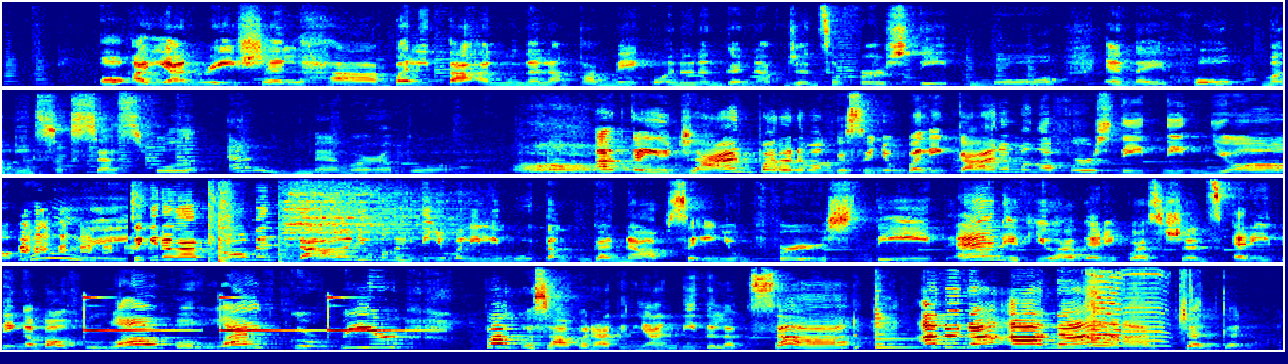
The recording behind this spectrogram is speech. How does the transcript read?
O ayan Rachel ha, balitaan mo na lang kami kung ano nang ganap dyan sa first date mo. And I hope maging successful and memorable. At kayo dyan, para naman gusto nyong balikan ang mga first date ninyo. Uy! Sige na nga, comment down yung mga hindi nyo malilimutang ganap sa inyong first date. And if you have any questions, anything about love, life, career, pag-usapan natin yan dito lang sa Ano na, Ana? Diyan ka na.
